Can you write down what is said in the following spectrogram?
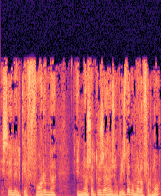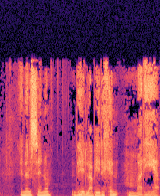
Es Él el que forma en nosotros a Jesucristo como lo formó en el seno de la Virgen María.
